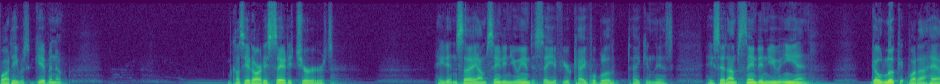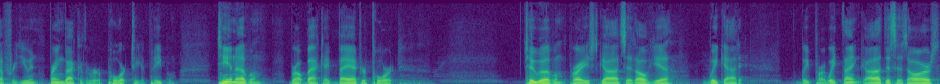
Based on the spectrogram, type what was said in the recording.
what He was giving them. Because He had already said it's yours. He didn't say, I'm sending you in to see if you're capable of taking this. He said, I'm sending you in. Go look at what I have for you and bring back the report to your people. Ten of them brought back a bad report. Two of them praised God, said, Oh, yeah, we got it. We, pray, we thank God this is ours.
